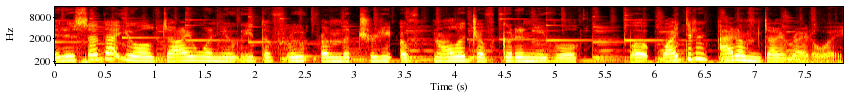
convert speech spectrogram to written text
It is said that you will die when you eat the fruit from the tree of knowledge of good and evil. But why didn't Adam die right away?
